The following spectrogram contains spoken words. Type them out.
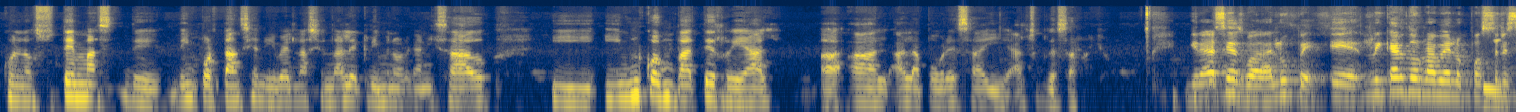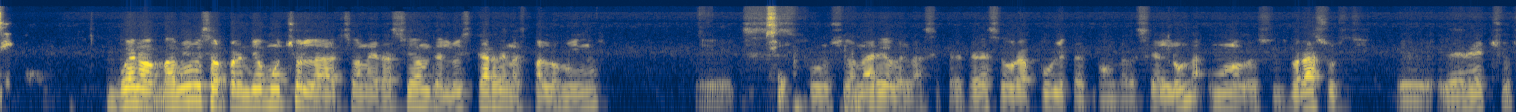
con los temas de, importancia a nivel nacional, el crimen organizado y, un combate real a, la pobreza y al subdesarrollo. Gracias, Guadalupe. Eh, Ricardo Ravelo, postrecito. Bueno, a mí me sorprendió mucho la exoneración de Luis Cárdenas Palomino, eh, funcionario de la Secretaría de Seguridad Pública con García Luna, uno de sus brazos eh, derechos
